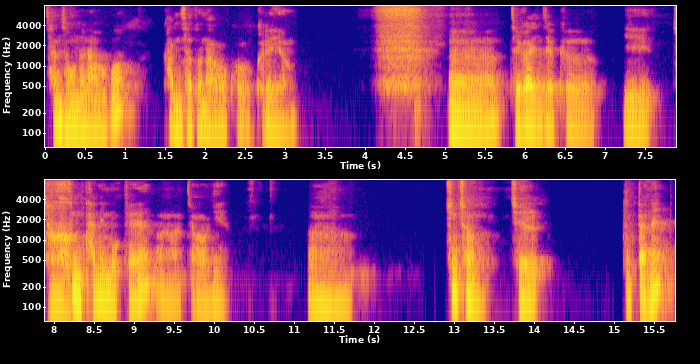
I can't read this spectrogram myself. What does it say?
찬송도 나오고 감사도 나오고 그래요. 어, 제가 이제 그 이 처음 담임 목회 어, 저기 어, 춘천 제일 북단에 어,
